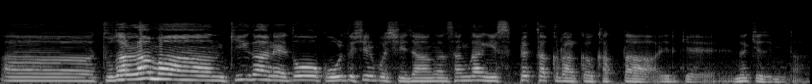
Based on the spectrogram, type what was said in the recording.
아, 두달 남은 기간에도 골드 실버 시장은 상당히 스펙타클할 것 같다, 이렇게 느껴집니다.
